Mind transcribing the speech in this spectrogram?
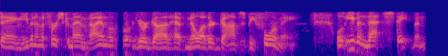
saying, even in the first commandment, I am the Lord your God, have no other gods before me. Well, even that statement,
